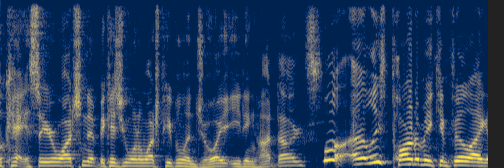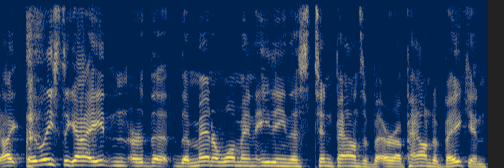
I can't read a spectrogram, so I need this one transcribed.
okay, so you're watching it because you want to watch people enjoy eating hot dogs. Well, at least part of me can feel like like at least the guy eating or the the man or woman eating this ten pounds of or a pound of bacon.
